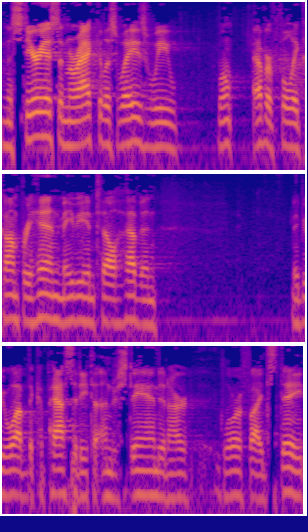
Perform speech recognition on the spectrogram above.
mysterious and miraculous ways, we won't ever fully comprehend, maybe until heaven Maybe we'll have the capacity to understand in our glorified state.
